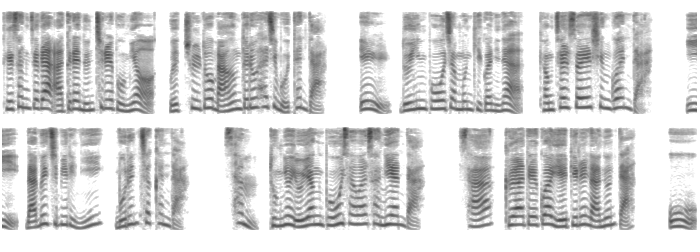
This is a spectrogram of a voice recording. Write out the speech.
대상자가 아들의 눈치를 보며 외출도 마음대로 하지 못한다. 1. 노인보호 전문기관이나 경찰서에 신고한다. 2. 남의 집이리니 모른 척한다. 3. 동료 요양보호사와 상의한다. 4. 그 아들과 얘기를 나눈다. 5.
